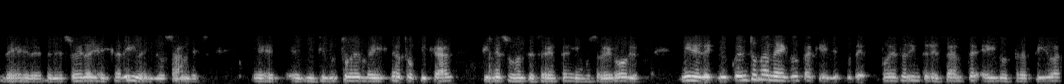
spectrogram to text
de, Venezuela y el Caribe y los Andes. el Instituto de Medicina Tropical tiene sus antecedentes en José Gregorio. Mire, le, cuento una anécdota que puede ser interesante e ilustrativa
